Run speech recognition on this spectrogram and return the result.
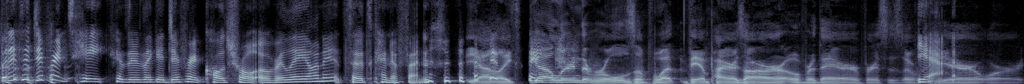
But it's a different take because there's like a different cultural overlay on it. So it's kind of fun. yeah like you gotta learn the rules of what vampires are over there versus over Yeah. here or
